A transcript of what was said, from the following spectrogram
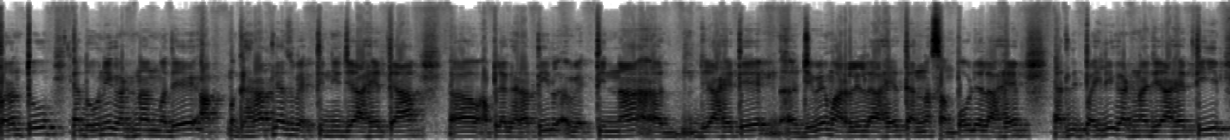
परंतु या दोन्ही घटनांमध्ये आप- घरातल्याच व्यक्तींनी जे आहे त्या आपल्या घरातील व्यक्तींना जे आहे ते जीवे जिवे मारलेले आहे त्यांना संपवलेलं आहे. यातली पहिली घटना जी आहे ती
